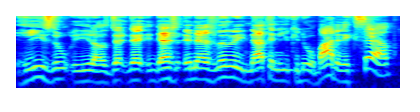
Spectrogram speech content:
He's, you know, there's, and there's literally nothing you can do about it except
